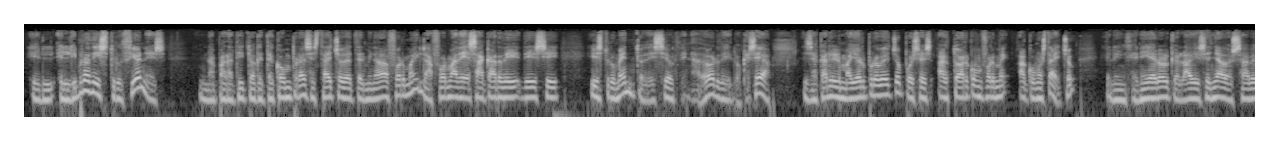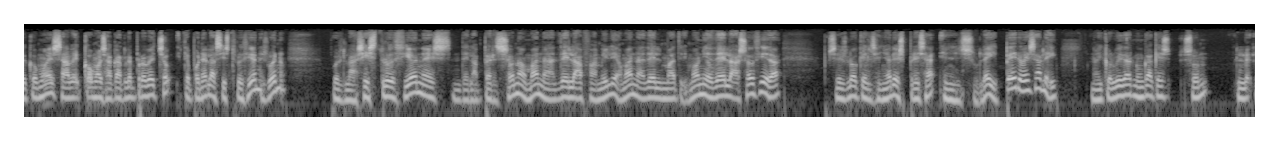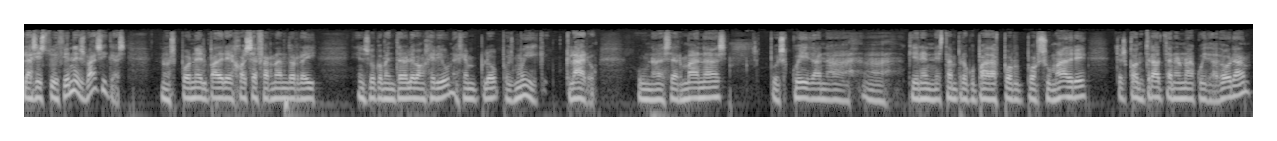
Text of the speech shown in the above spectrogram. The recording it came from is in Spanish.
el, el libro de instrucciones. Un aparatito que te compras está hecho de determinada forma y la forma de sacar de, ese instrumento, de ese ordenador, de lo que sea, de sacar el mayor provecho, pues es actuar conforme a cómo está hecho. El ingeniero, el que lo ha diseñado, sabe cómo es, sabe cómo sacarle provecho y te pone las instrucciones. Bueno, pues las instrucciones de la persona humana, de la familia humana, del matrimonio, de la sociedad, pues es lo que el Señor expresa en su ley. Pero esa ley, no hay que olvidar nunca que son las instrucciones básicas. Nos pone el padre José Fernando Rey en su comentario al Evangelio un ejemplo pues muy claro. Unas hermanas pues cuidan a, quieren, están preocupadas por, por su madre, entonces contratan a una cuidadora,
